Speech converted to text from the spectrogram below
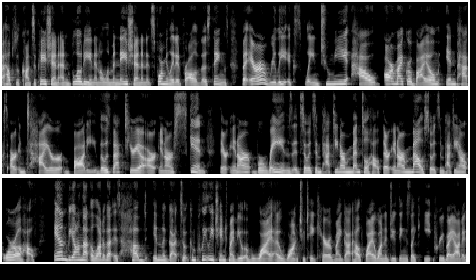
It helps with constipation and bloating and elimination, and it's formulated for all of those things. But Ara really explained to me how our microbiome impacts our entire body. Those bacteria are in our skin, they're in our brains. And so it's impacting our mental health, they're in our mouth. So it's impacting our oral health. And beyond that, a lot of that is hubbed in the gut. So it completely changed my view of why I want to take care of my gut health, why I want to do things like eat prebiotic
